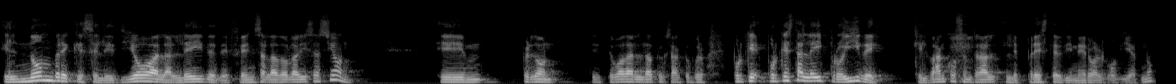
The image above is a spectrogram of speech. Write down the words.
el nombre que se le dio a la ley de defensa a la dolarización. Em, perdón, te, voy a dar el dato exacto, pero ¿por qué, porque esta ley prohíbe que el Banco Central le preste dinero al gobierno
